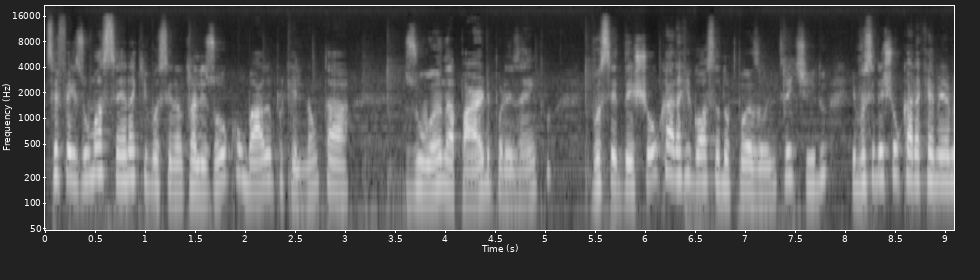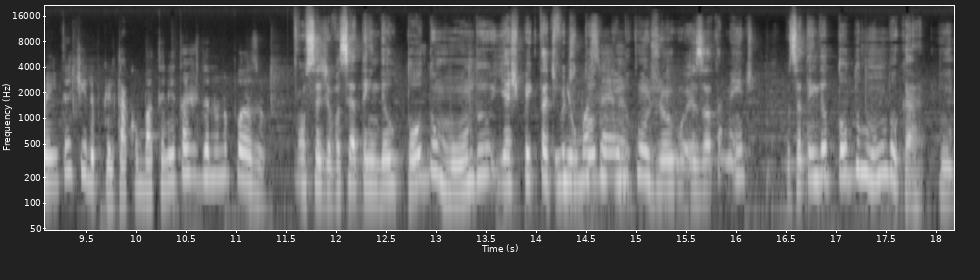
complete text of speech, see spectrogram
Você fez uma cena que você neutralizou o combado porque ele não tá zoando a party, por exemplo, você deixou o cara que gosta do puzzle entretido e você deixou o cara que é meio meio entretido, porque ele tá combatendo e tá ajudando no puzzle. Ou seja, você atendeu todo mundo e a expectativa de todo cena. mundo com o jogo. Exatamente. Você atendeu todo mundo, cara. E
